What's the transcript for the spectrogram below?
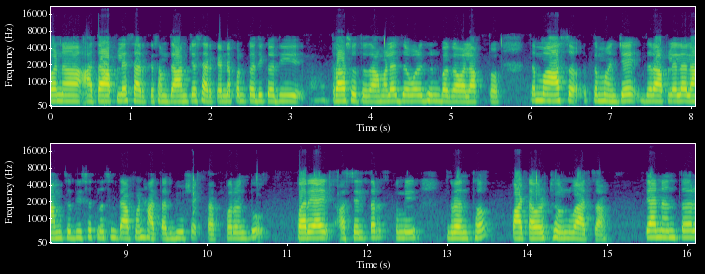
पण आता आपल्यासारखं समजा आमच्यासारख्यांना पण कधी कधी त्रास होतो. तर आम्हाला जवळ घेऊन बघावं लागतं. तर मग असं तर म्हणजे जर आपल्याला लांबचं दिसत नसेल तर आपण हातात घेऊ शकतात. परंतु पर्याय असेल तर तुम्ही ग्रंथ पाटावर ठेवून वाचा. त्यानंतर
